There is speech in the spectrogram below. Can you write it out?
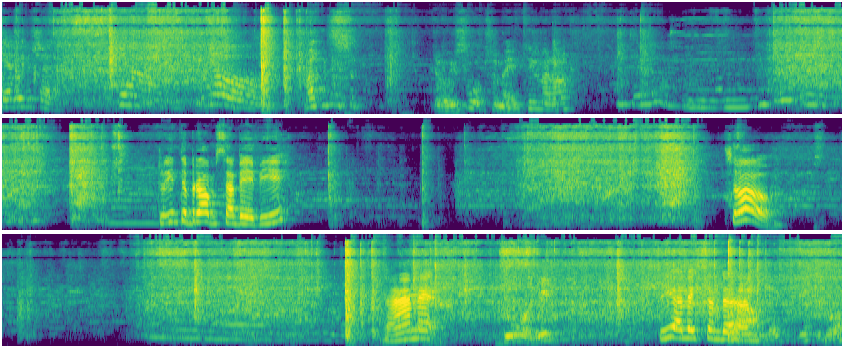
Jag vill köra. Ja. Varför är det så... Det var ju svårt för mig till och med då. Du inte bromsa baby. Så. Nej men, Dåligt! se Alexander här. Alex, jättebra.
